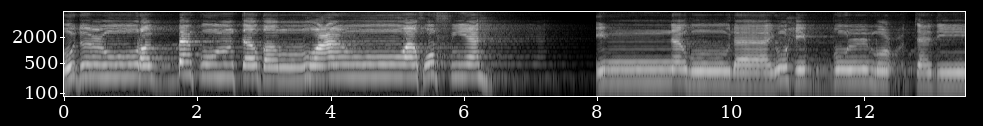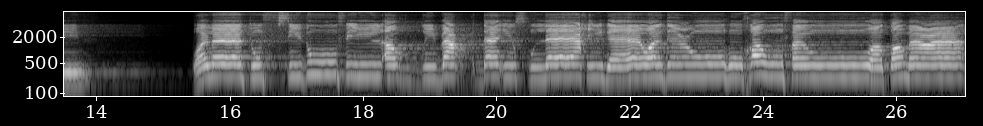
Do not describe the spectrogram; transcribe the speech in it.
ادعوا ربكم تضرعا وخفية إنه لا يحب المعتدين ولا تفسدوا في الأرض بعد إصلاحها وادعوه خوفا وطمعا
